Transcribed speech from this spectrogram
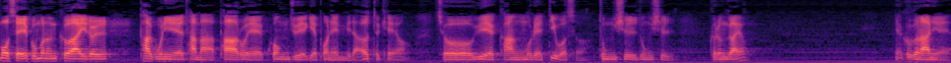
모세의 부모는 그 아이를 바구니에 담아 바로의 공주에게 보냅니다. 어떻게 해요? 저 위에 강물에 띄워서 둥실둥실 그런가요? 네, 그건 아니에요.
